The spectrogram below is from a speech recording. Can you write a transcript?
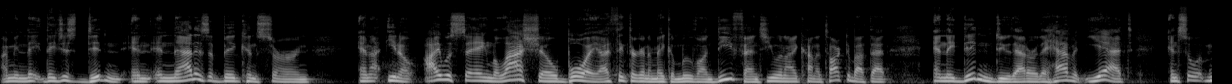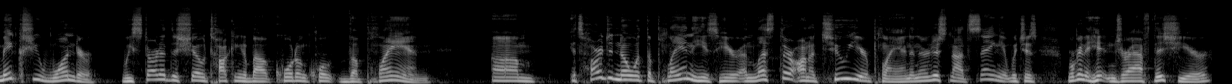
I mean, they they just didn't, and and that is a big concern. And I, you know, I was saying the last show, boy, I think they're going to make a move on defense. You and I kind of talked about that, and they didn't do that, or they haven't yet. And so it makes you wonder. We started the show talking about quote unquote the plan um, it's hard to know what the plan is here unless they're on a two year plan and they're just not saying it, which is we're going to hit and draft this year.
